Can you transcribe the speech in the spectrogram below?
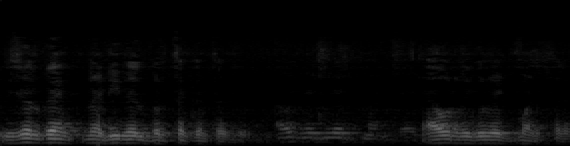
ರಿಸರ್ವ್ ಬ್ಯಾಂಕ್ ಅಡಿನಲ್ಲಿ ಬರ್ತಕ್ಕಂಥದ್ದು. ಅವ್ರು ರೆಗ್ಯುಲೇಟ್ ಮಾಡ್ತಾರೆ.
